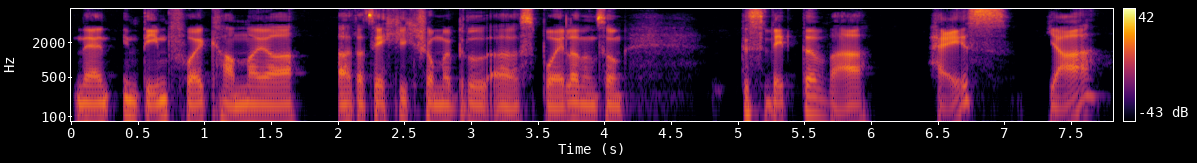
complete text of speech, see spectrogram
Nein, in dem Fall kann man ja äh, tatsächlich schon mal ein bisschen äh, spoilern und sagen, das Wetter war heiß, ja,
